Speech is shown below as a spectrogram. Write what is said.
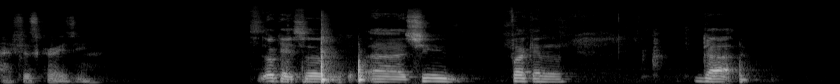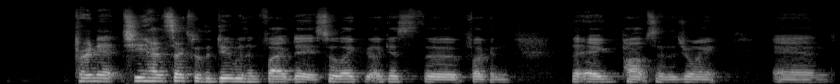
That's just crazy. Okay, so uh, she fucking got pregnant. She had sex with a dude within five days. So like, I guess the fucking the egg pops in the joint, and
